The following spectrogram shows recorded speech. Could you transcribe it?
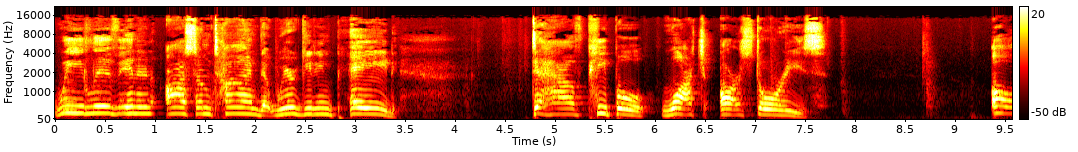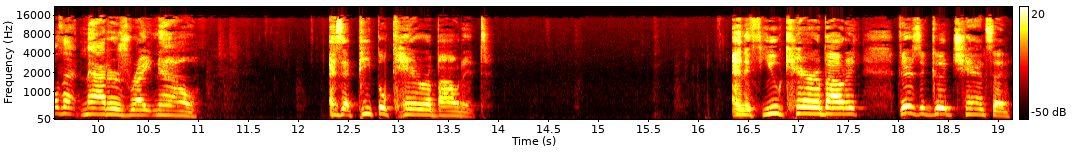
We live in an awesome time that we're getting paid to have people watch our stories. All that matters right now is that people care about it. And if you care about it, there's a good chance that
